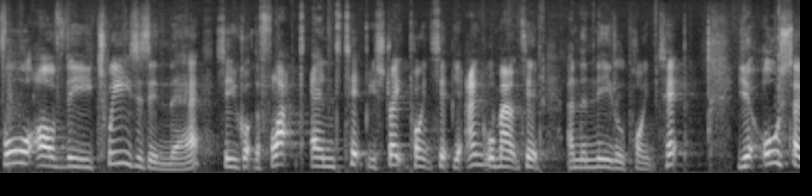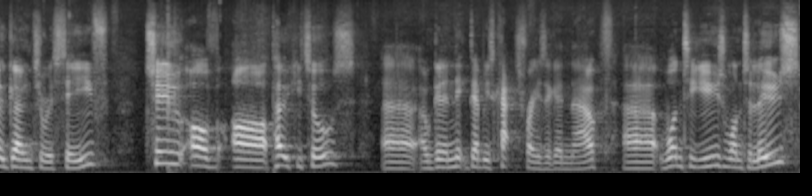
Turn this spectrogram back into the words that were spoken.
four of the tweezers in there. So you've got the flat end tip, your straight point tip, your angle mount tip, and the needle point tip. You're also going to receive two of our pokey tools. Uh, I'm going to nick Debbie's catchphrase again now. Uh, one to use, one to lose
